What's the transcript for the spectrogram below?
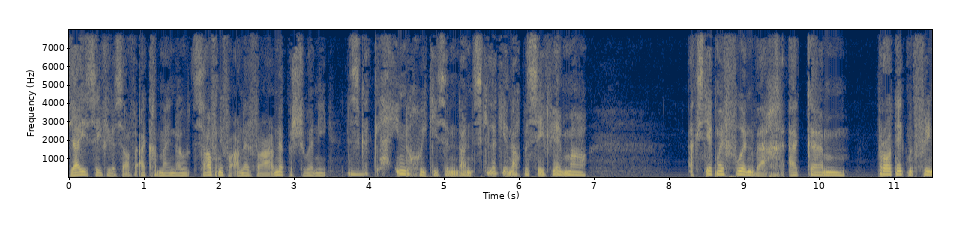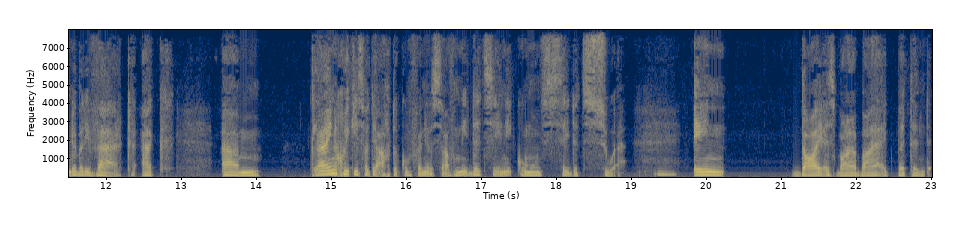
jy sê vir jouself ek gaan my nou self nie verander vir 'n ander persoon nie. Dis 'n hmm. klein goedjies en dan skielik eendag besef jy maar ek steek my foon weg. Ek ehm um, praat net met vriende by die werk. Ek ehm um, klein goedjies wat jy agterkom van jouself. Nie dit sê nie, kom ons sê dit so. Hmm. En daai is baie baie uitputtend.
